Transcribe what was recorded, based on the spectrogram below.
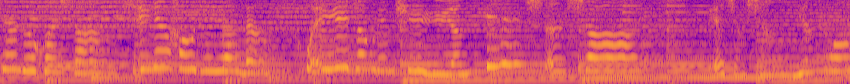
几年前的幻想，几年后的原谅，为一张脸去养一身伤。别讲想念我，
